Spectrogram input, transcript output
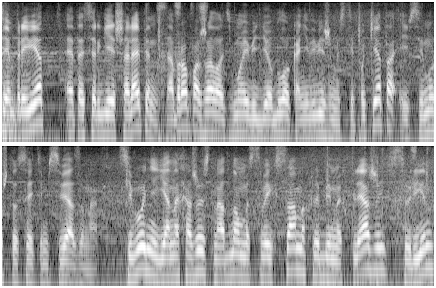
Всем привет, это Сергей Шаляпин. Добро пожаловать в мой видеоблог о недвижимости Пукета и всему, что с этим связано. Сегодня я нахожусь на одном из своих самых любимых пляжей, Сурин.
